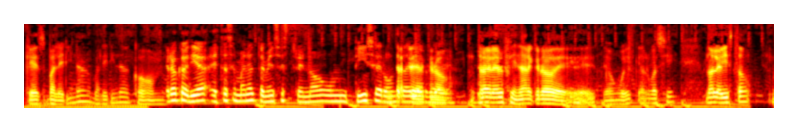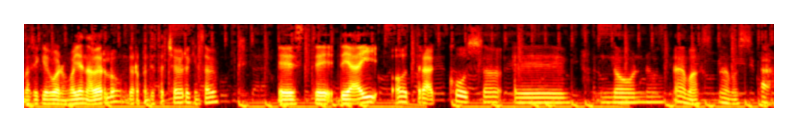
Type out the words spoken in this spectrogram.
que es Valerina, Valerina con... creo que hoy día esta semana también se estrenó un teaser o un trailer, trailer creo. de, Un trailer final, creo, de, de, John Wick, algo así. No lo he visto, así que bueno, vayan a verlo. De repente está chévere, quién sabe. Este, de ahí otra cosa, eh, no, no, nada más, nada más. ah,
